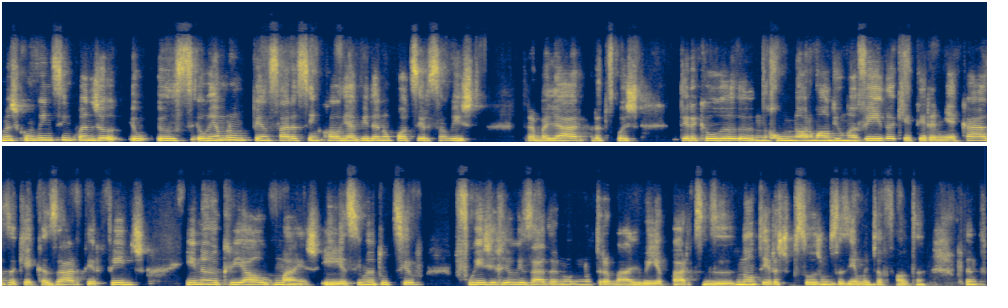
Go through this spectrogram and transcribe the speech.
mas com 25 anos eu, eu, eu, eu lembro-me de pensar assim, qual é a vida não pode ser só isto, trabalhar para depois ter aquele uh, rumo normal de uma vida, que é ter a minha casa, que é casar, ter filhos, e não, eu queria algo mais, e acima de tudo ser feliz e realizada no, no, trabalho. E a parte de não ter as pessoas me fazia muita falta. Portanto,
